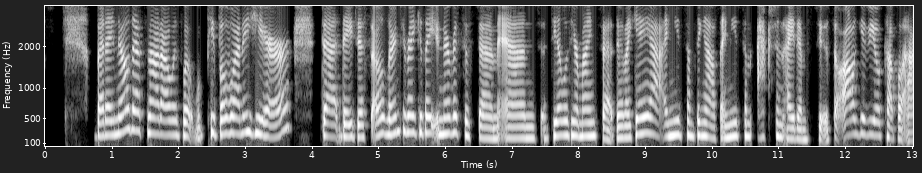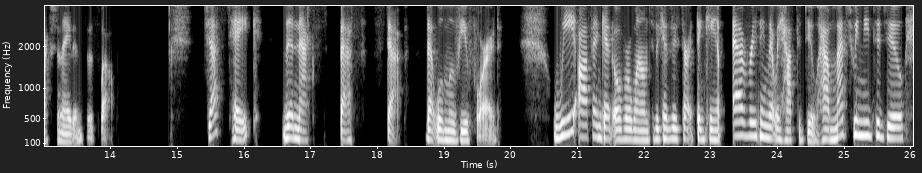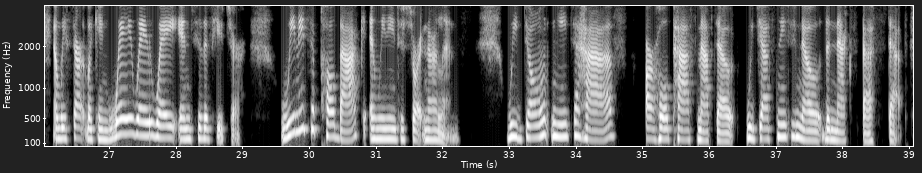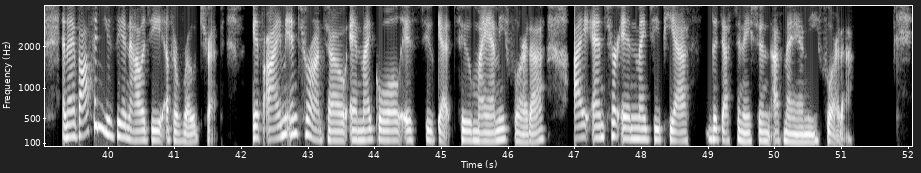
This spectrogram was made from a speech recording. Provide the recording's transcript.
But I know that's not always what people want to hear that they just, oh, learn to regulate your nervous system and deal with your mindset. They're like, yeah, yeah, I need something else. I need some action items too. So I'll give you a couple action items as well. Just take the next best step that will move you forward. We often get overwhelmed because we start thinking of everything that we have to do, how much we need to do, and we start looking way, way, way into the future we need to pull back and we need to shorten our lens. We don't need to have our whole path mapped out. We just need to know the next best step. And I've often used the analogy of a road trip. If I'm in Toronto and my goal is to get to Miami, Florida, I enter in my GPS the destination of Miami, Florida.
